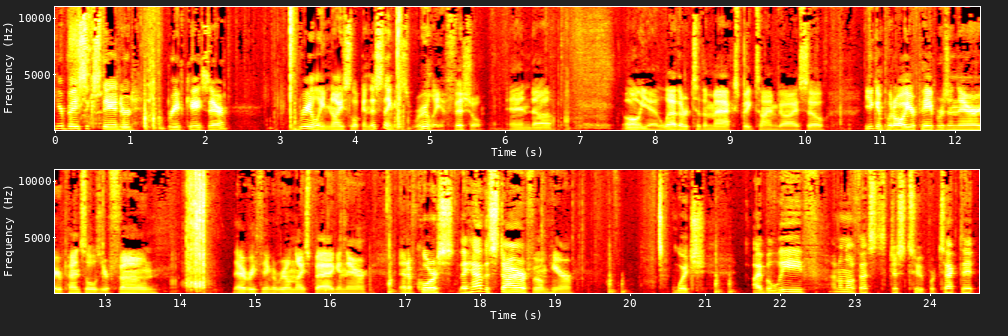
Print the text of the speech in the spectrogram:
your basic standard briefcase there. Really nice looking. This thing is really official. And, uh, oh yeah, leather to the max, big time, guys. So, you can put all your papers in there, your pencils, your phone, everything, a real nice bag in there. And of course, they have the styrofoam here, which I believe, I don't know if that's just to protect it,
